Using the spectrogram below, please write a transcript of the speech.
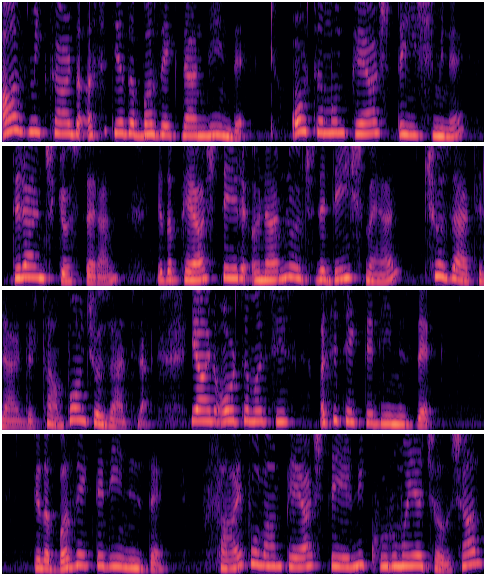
az miktarda asit ya da baz eklendiğinde ortamın pH değişimine direnç gösteren ya da pH değeri önemli ölçüde değişmeyen çözeltilerdir. Tampon çözeltiler. Yani ortama siz asit eklediğinizde ya da baz eklediğinizde sahip olan pH değerini korumaya çalışan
